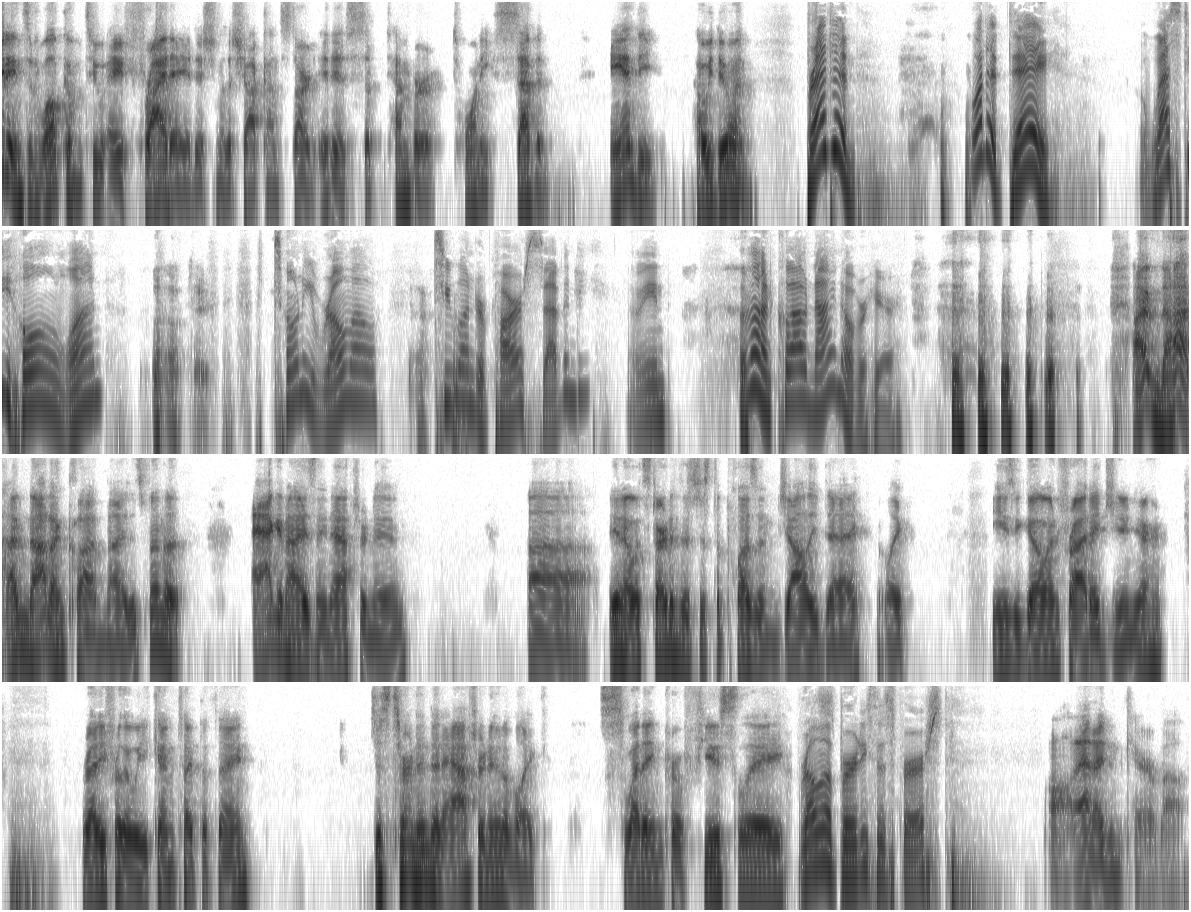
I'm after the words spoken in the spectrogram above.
Greetings and welcome to a Friday edition of the Shotgun Start. It is September 27th. Andy, how are we doing? Brendan, what a day! Westy hole in one. Okay. Tony Romo, two under par, seventy. I mean, I'm on cloud nine over here. I'm not. I'm not on cloud nine. It's been a agonizing afternoon. Uh, you know, it started as just a pleasant, jolly day, like easy going Friday junior, ready for the weekend type of thing. Just turned into an afternoon of like sweating profusely. Romo birdies his first. Oh, that I didn't care about.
